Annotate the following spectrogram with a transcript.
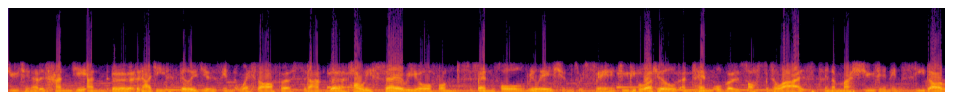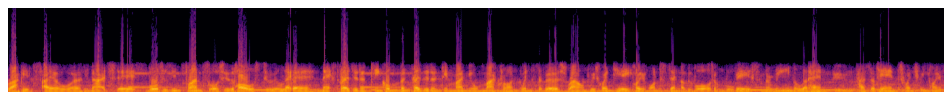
shooting at the Tanji and Bur Tajid villages in West Darfur, Sudan. The Polisario Front suspends all relations with Spain. Two people are killed and 10 others hospitalized in a mass shooting in Cedar Rapids, Iowa, United States. Voters in France go to the polls to elect their next president. Incumbent President Emmanuel Macron wins the first round with 28.1% of the vote and will face Marine Le Pen, who has obtained 23.3%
